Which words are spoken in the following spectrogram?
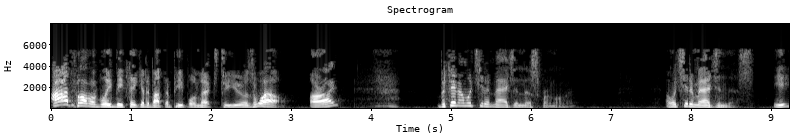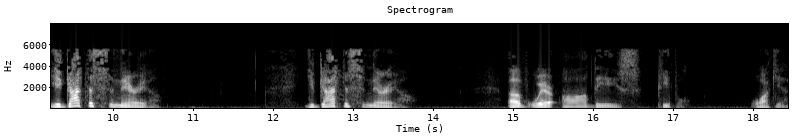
I'll probably be thinking about the people next to you as well. All right? But then I want you to imagine this for a moment. I want you to imagine this. You, you got this scenario. You got this scenario of where all these people walk in.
